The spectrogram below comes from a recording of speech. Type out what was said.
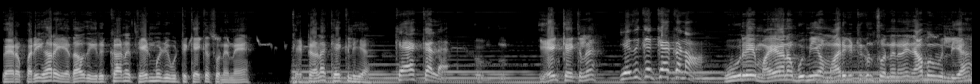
வேற பரிகாரம் ஏதாவது இருக்கான்னு தேன்மொழி விட்டு கேட்க சொன்னேனே. கேட்டாளா கேட்கலையா கேட்கல ஏன் கேட்கல எதுக்கு கேட்கணும் ஊரே மயான பூமியா மாறிக்கிட்டு இருக்குன்னு சொன்னேனே ஞாபகம் இல்லையா?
